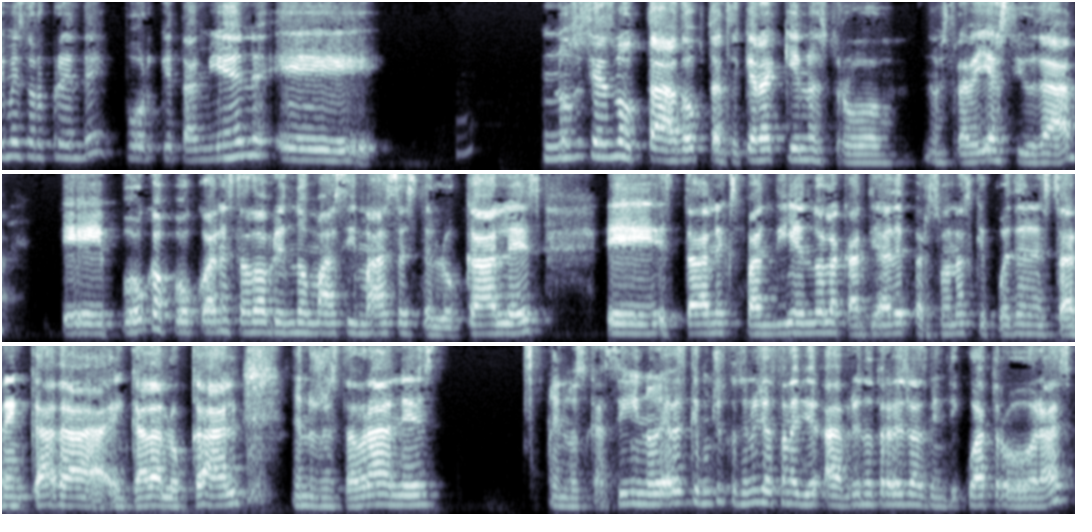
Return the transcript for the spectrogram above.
que me sorprende porque también, eh, no sé si has notado, tan siquiera aquí en nuestro, nuestra bella ciudad, eh, poco a poco han estado abriendo más y más este, locales, eh, están expandiendo la cantidad de personas que pueden estar en cada, en cada local, en los restaurantes, en los casinos. Ya ves que muchos casinos ya están abriendo otra vez las 24 horas.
